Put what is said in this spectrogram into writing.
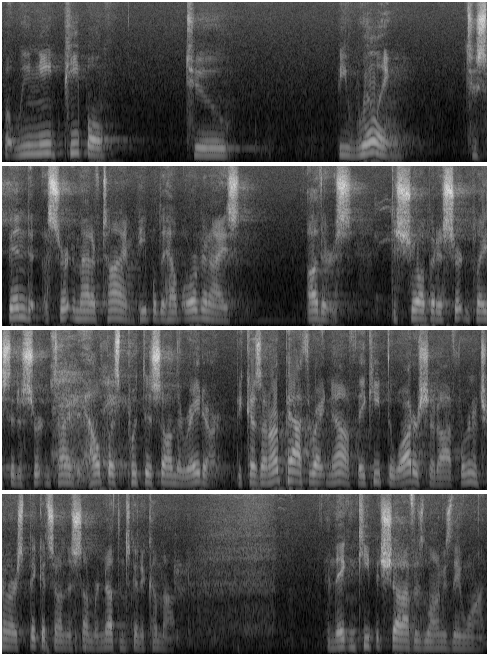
But we need people to be willing to spend a certain amount of time, people to help organize others to show up at a certain place at a certain time to help us put this on the radar. Because on our path right now, if they keep the water shut off, we're going to turn our spigots on this summer, nothing's going to come out. And they can keep it shut off as long as they want.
